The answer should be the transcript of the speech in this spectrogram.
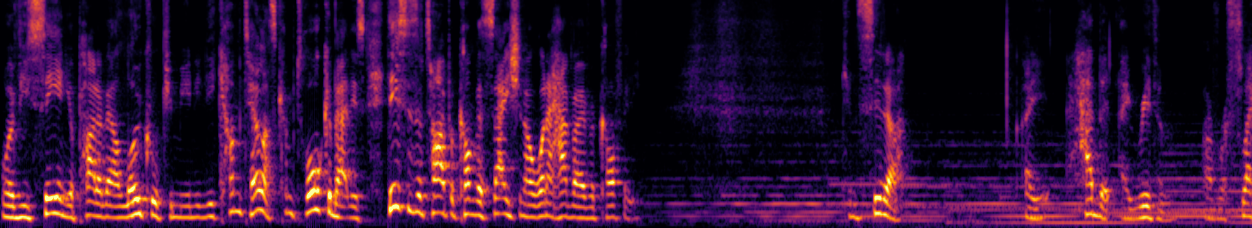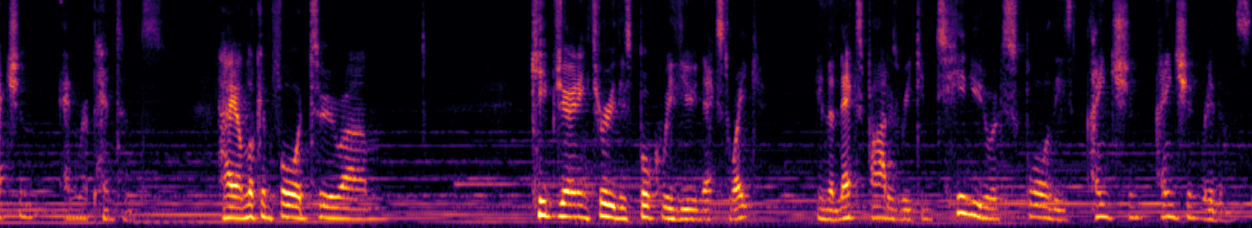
Or if you see and you're part of our local community, come tell us, come talk about this. This is the type of conversation I want to have over coffee. Consider a habit, a rhythm of reflection and repentance. Hey, I'm looking forward to um, keep journeying through this book with you next week. In the next part, as we continue to explore these ancient, ancient rhythms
